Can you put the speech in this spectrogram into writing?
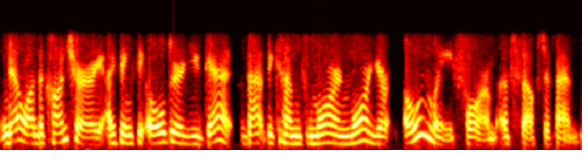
No, on the contrary, I think the older you get, that becomes more and more your only form of self defense.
